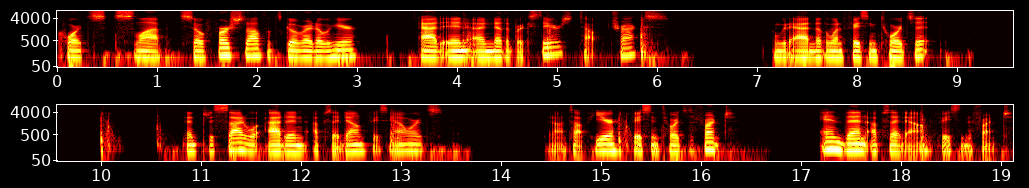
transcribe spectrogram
quartz slab. So first off, let's go right over here. Add in a nether brick stairs, top the tracks. I'm going to add another one facing towards it. Then to the side, we'll add in upside down, facing outwards. Then on top here, facing towards the front. And then upside down, facing the front.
